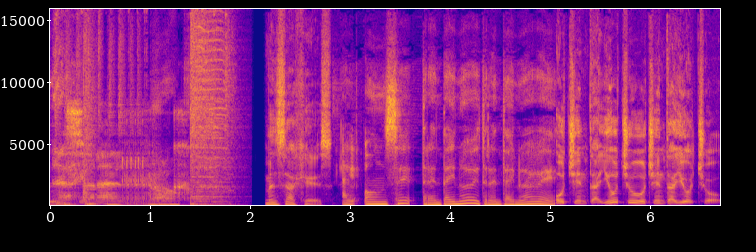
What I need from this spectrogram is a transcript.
Nacional Rock. Mensajes Al 11 39 39 88 88.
